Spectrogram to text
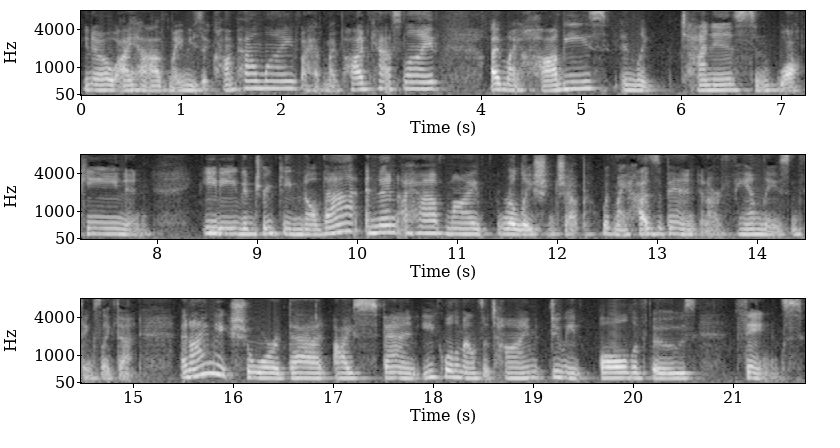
You know, I have my music compound life, I have my podcast life, I have my hobbies and like tennis and walking and eating and drinking and all that. And then I have my relationship with my husband and our families and things like that. And I make sure that I spend equal amounts of time doing all of those things.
